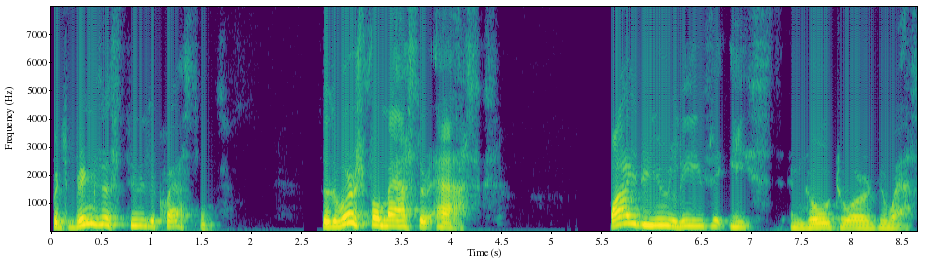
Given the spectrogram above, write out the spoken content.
Which brings us to the questions. So the worshipful master asks, Why do you leave the east and go toward the west?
